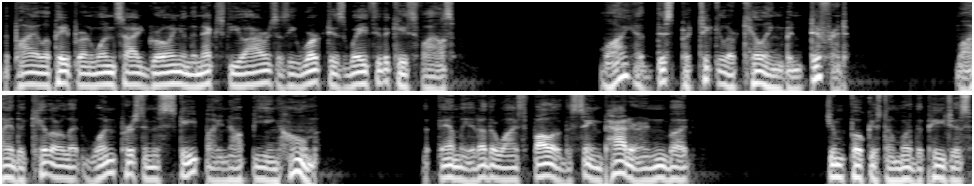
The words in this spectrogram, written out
the pile of paper on one side growing in the next few hours as he worked his way through the case files. Why had this particular killing been different? Why had the killer let one person escape by not being home? The family had otherwise followed the same pattern, but. Jim focused on one of the pages.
